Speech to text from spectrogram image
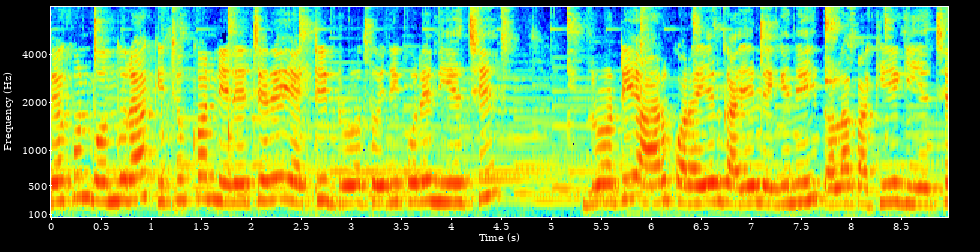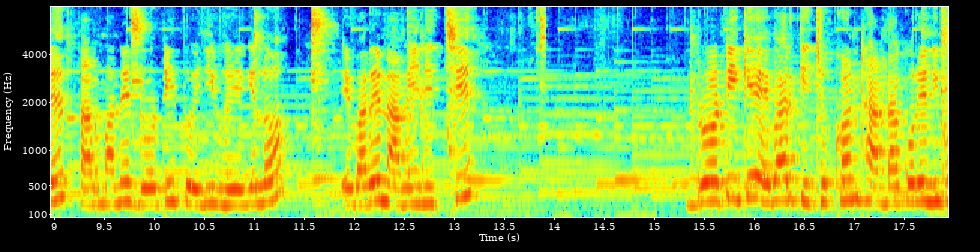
দেখুন বন্ধুরা, কিছুক্ষণ নেড়ে চেড়ে একটি ড্রো তৈরি করে নিয়েছি। ড্রোটি আর কড়াইয়ের গায়ে লেগে নেই তলা পাকিয়ে গিয়েছে, তার মানে ড্রোটি তৈরি হয়ে গেল। এবারে নামিয়ে নিচ্ছি। ড্রোটিকে এবার কিছুক্ষণ ঠান্ডা করে নিব।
